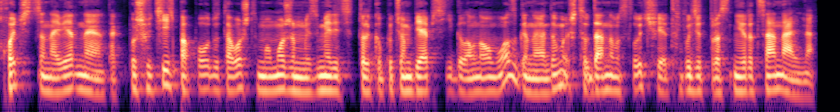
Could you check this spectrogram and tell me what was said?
хочется, наверное, так пошутить по поводу того, что мы можем измерить только путем биопсии головного мозга, но я думаю, что в данном случае это будет просто нерационально.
